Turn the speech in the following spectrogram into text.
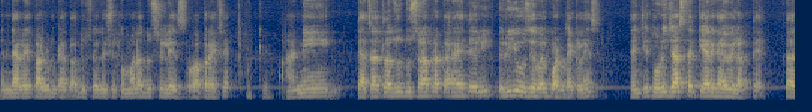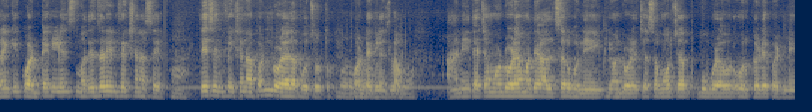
संध्याकाळी काढून टाका. दुसऱ्या दिवशी तुम्हाला दुसरी लेन्स वापरायची आणि त्याच्यातला जो दुसरा प्रकार आहे ते रियुजेबल कॉन्टॅक्ट लेन्स त्यांची थोडी जास्त केअर घ्यावी लागते. कारण की कॉन्टॅक्ट लेन्समध्ये जर इन्फेक्शन असेल तेच इन्फेक्शन आपण डोळ्याला पोहोचवतो. कॉन्टॅक्ट लेन्स लावून. आणि त्याच्यामुळे डोळ्यामध्ये अल्सर होणे किंवा डोळ्याच्या समोरच्या बुबुळावर ओरकडे पडणे.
